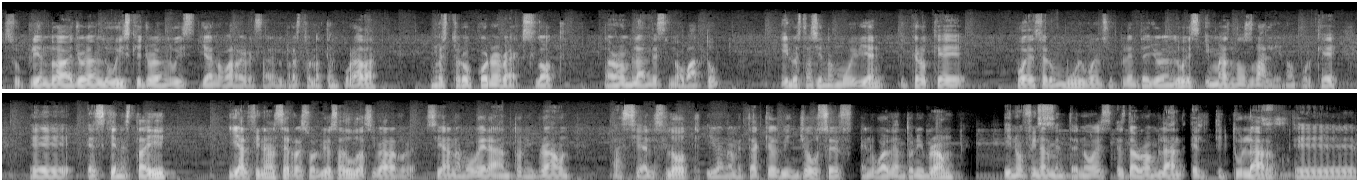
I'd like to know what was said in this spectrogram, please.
supliendo a Jordan Lewis, que Jordan Lewis ya no va a regresar el resto de la temporada. Nuestro cornerback slot. Daron Bland es novato y lo está haciendo muy bien. Y creo que puede ser un muy buen suplente de Jordan Lewis y más nos vale, ¿no? Porque eh, es quien está ahí. Y al final se resolvió esa duda. Si, si iban a mover a Anthony Brown hacia el slot, iban a meter a Kelvin Joseph en lugar de Anthony Brown y no, finalmente no, es, es Daron Bland el titular eh,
